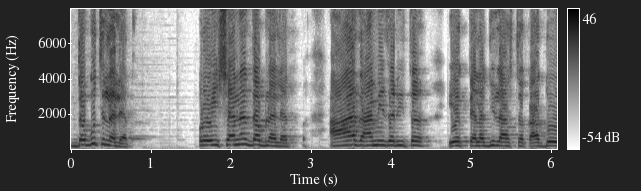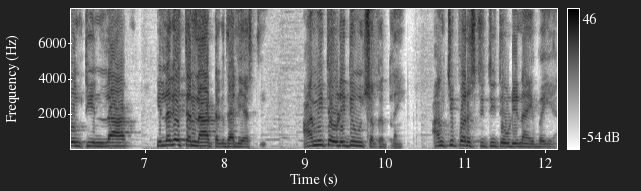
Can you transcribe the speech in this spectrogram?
दबुचलाल्यात. पैशानं दबलाल्यात. आज आम्ही जर इथं एक त्याला दिला असतं का दोन तीन लाख की लगेच त्यांना अटक झाली असती. आम्ही तेवढे देऊ शकत नाही. आमची परिस्थिती तेवढी नाही भैया.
